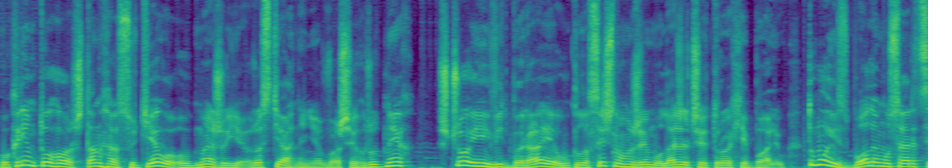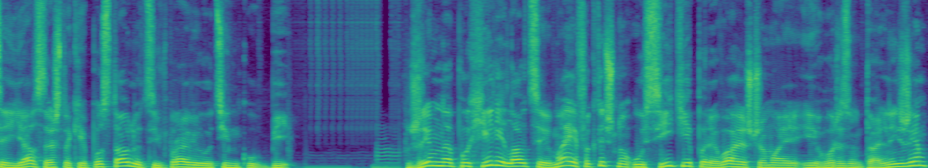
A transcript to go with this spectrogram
Окрім того, штанга суттєво обмежує розтягнення ваших грудних, що і відбирає у класичного жиму лежачи трохи балів. Тому із болем у серці я все ж таки поставлю цій вправі оцінку B. Жим на похилій лавці має фактично усі ті переваги, що має і горизонтальний жим,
